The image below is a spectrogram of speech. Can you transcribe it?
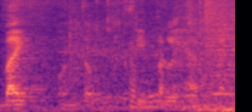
baik untuk diperlihatkan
